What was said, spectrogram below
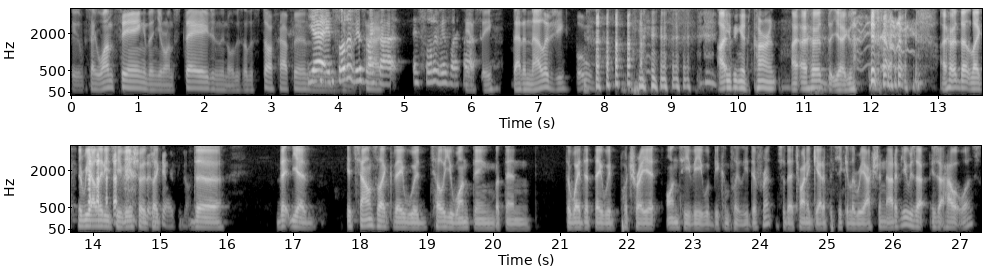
they say one thing and then you're on stage and then all this other stuff happens. Yeah, it sort get of is like that. It sort of is like that. Yeah, see that analogy. Boom. I- Keeping it current. I, I heard that. Yeah, exactly. I heard that like the reality TV show. It's like the that yeah. It sounds like they would tell you one thing, but then the way that they would portray it on TV would be completely different. So they're trying to get a particular reaction out of you. Is that is that how it was?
